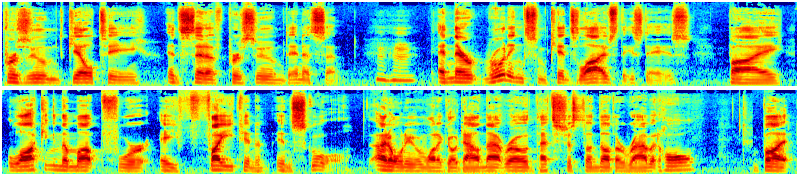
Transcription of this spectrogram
presumed guilty instead of presumed innocent mm-hmm. and they're ruining some kids' lives these days by locking them up for a fight in in school. I don't even want to go down that road. That's just another rabbit hole. But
